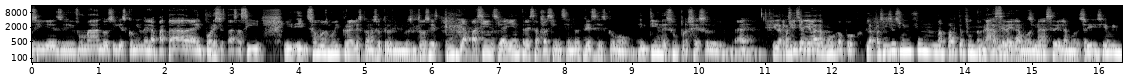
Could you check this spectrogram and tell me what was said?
sigues eh, fumando, sigues comiendo de la patada y por eso estás así. Y, y somos muy crueles con nosotros mismos. Entonces, Claro. la paciencia, ahí entra esa paciencia, ¿no? Que es, es como, entiendes un proceso. de- ah, Y la paciencia lleva al amor. Poco a poco. La paciencia es un una parte fundamental. Nace del amor, nace del amor. Sí, también. sí, amigo.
